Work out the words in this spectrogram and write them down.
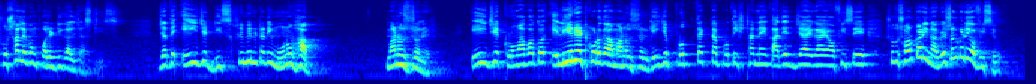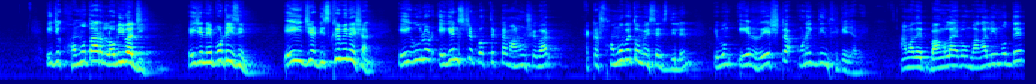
সোশ্যাল এবং পলিটিক্যাল জাস্টিস যাতে এই যে ডিসক্রিমিনেটারি মনোভাব মানুষজনের, এই যে ক্রমাগত এলিয়েনেট করে দেওয়া মানুষজনকে, এই যে প্রত্যেকটা প্রতিষ্ঠানে, কাজের জায়গায় অফিসে শুধু সরকারি নয়, বেসরকারি অফিসেও এই যে ক্ষমতার লবিবাজি এই যে নেপোটিজম এই যে ডিসক্রিমিনেশন এইগুলোর এগেনস্টে প্রত্যেকটা মানুষ এবার একটা সমবেত মেসেজ দিলেন এবং এর রেসটা অনেক দিন থেকে যাবে। আমাদের বাংলা এবং বাঙালির মধ্যে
